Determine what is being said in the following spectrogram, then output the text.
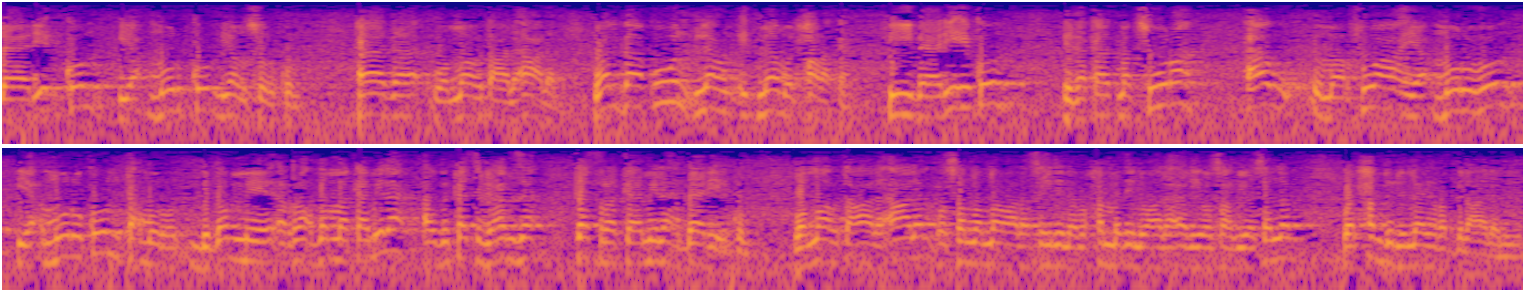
بارئكم يأمركم ينصركم. هذا والله تعالى أعلم. والباقون لهم إتمام الحركة. في بارئكم إذا كانت مكسورة أو مرفوعة يأمرهم يأمركم تأمرهم بضم الراء ضمة كاملة أو بكسر الهمزة كسرة كاملة بارئكم. والله تعالى أعلم وصلى الله على سيدنا محمد وعلى آله وصحبه وسلم والحمد لله رب العالمين.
